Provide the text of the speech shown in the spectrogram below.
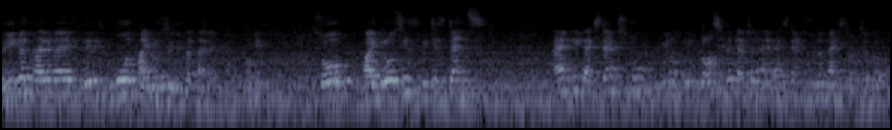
Riedel thyroiditis, there is more fibrosis in the thyroid. Okay. So fibrosis which is dense and it extends to, you know, it crosses the capsule and extends to the next structures also.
